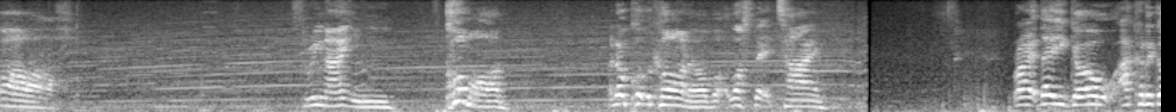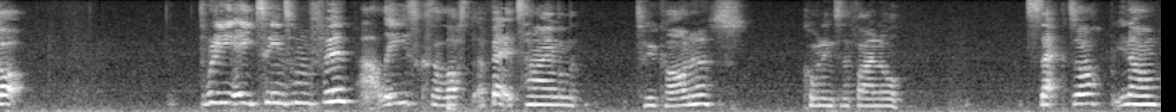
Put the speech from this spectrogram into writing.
Oh. 390. Come on. I know cut the corner, but I lost a bit of time. Right, there you go. I could have got 318 something at least because I lost a bit of time on the two corners coming into the final sector. But, you know.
